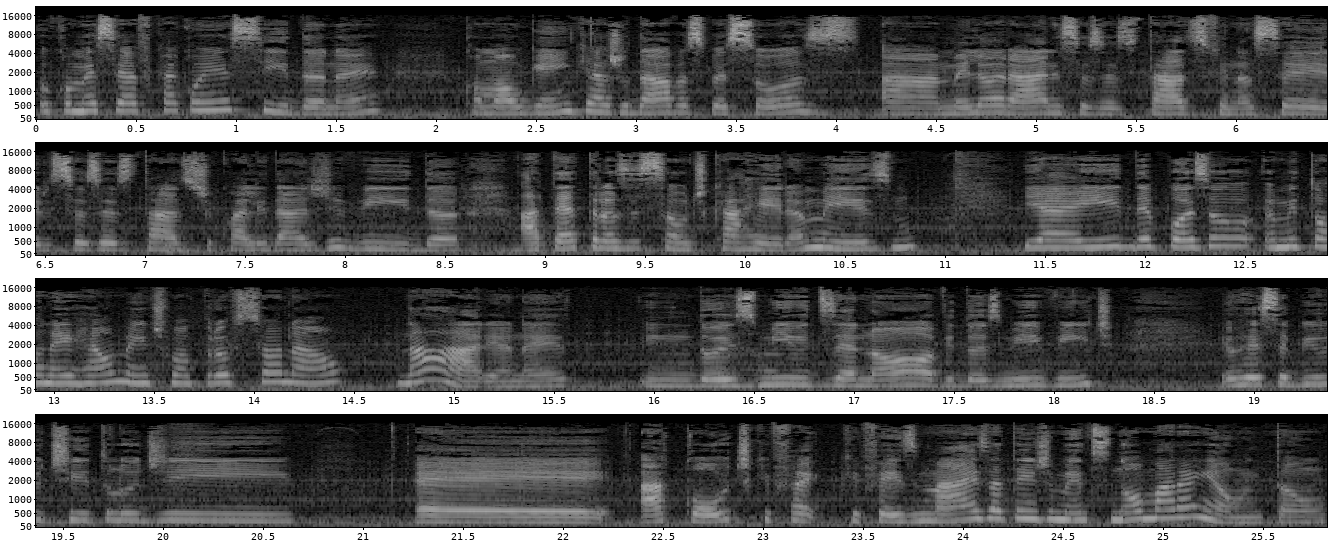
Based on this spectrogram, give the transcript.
eu comecei a ficar conhecida, né? Como alguém que ajudava as pessoas a melhorarem seus resultados financeiros, seus resultados de qualidade de vida, até transição de carreira mesmo. E aí depois eu, eu me tornei realmente uma profissional na área, né? Em 2019, 2020, eu recebi o título de é, a coach que, fe, que fez mais atendimentos no Maranhão. Então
